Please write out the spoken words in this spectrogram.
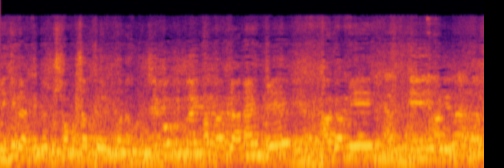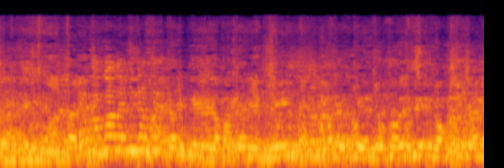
দেখিনা কিন্তু সমস্যা তৈরি করা হচ্ছে। আপনারা জানেন যে আগামী আট তারিখে আমাদের এপ্রিল আমাদের কেন্দ্রীয় কর্মসূচির অংশ হিসাবে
